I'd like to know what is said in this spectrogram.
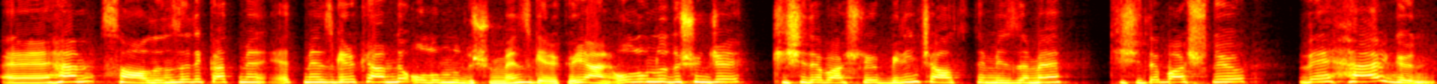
e, hem sağlığınıza dikkat me- etmeniz gerekiyor hem de olumlu düşünmeniz gerekiyor. Yani olumlu düşünce kişide başlıyor. Bilinçaltı temizleme kişide başlıyor. Ve her gün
